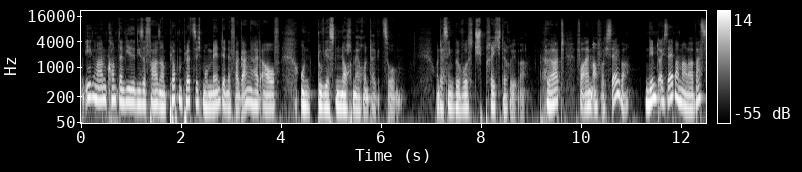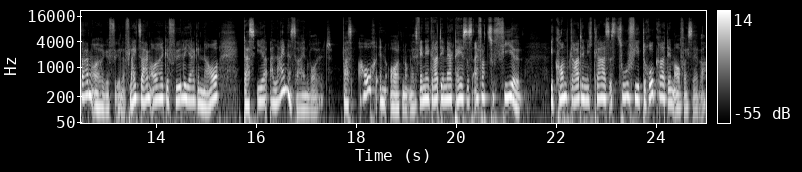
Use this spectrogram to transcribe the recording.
und irgendwann kommt dann wieder diese Phase, dann ploppen plötzlich Momente in der Vergangenheit auf und du wirst noch mehr runtergezogen. Und deswegen bewusst sprich darüber. Hört vor allem auf euch selber. Nehmt euch selber mal was sagen eure Gefühle? Vielleicht sagen eure Gefühle ja genau, dass ihr alleine sein wollt. Was auch in Ordnung ist. Wenn ihr gerade merkt, hey, es ist einfach zu viel. Ihr kommt gerade nicht klar, es ist zu viel Druck gerade auf euch selber.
